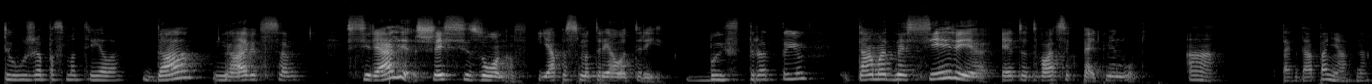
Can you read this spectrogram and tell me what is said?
ты уже посмотрела? Да, нравится. В сериале шесть сезонов, я посмотрела три. Быстро ты. Там одна серия — это 25 минут. А, тогда понятно.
